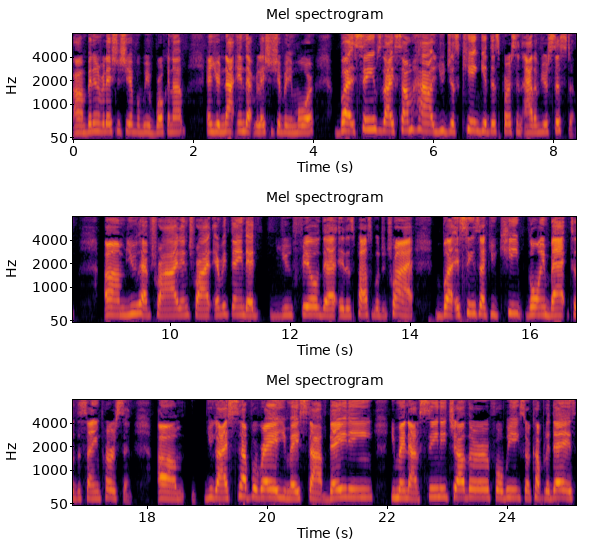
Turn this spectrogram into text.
um, been in a relationship and we've broken up and you're not in that relationship anymore. But it seems like somehow you just can't get this person out of your system. Um, you have tried and tried everything that you feel that it is possible to try, but it seems like you keep going back to the same person. Um, you guys separate, you may stop dating, you may not have seen each other for weeks or a couple of days,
